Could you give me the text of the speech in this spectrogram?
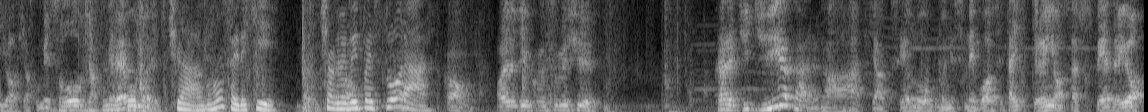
Aí, ó, já começou, já começou, é, mano. Thiago, vamos sair daqui? Thiago, ele veio pra explorar. Calma, calma. Olha ali, começou a mexer. Cara, é de dia, cara. Ah, Thiago, você é louco, mano. Esse negócio tá estranho, ó. Essas pedras aí, ó.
